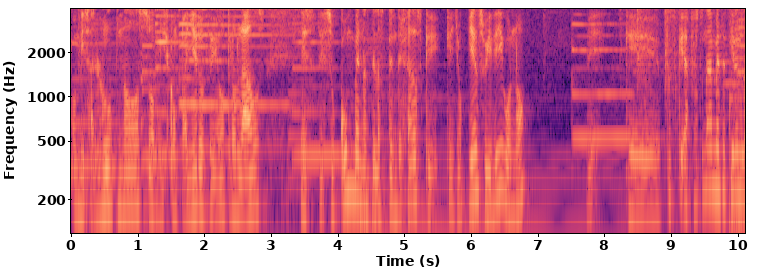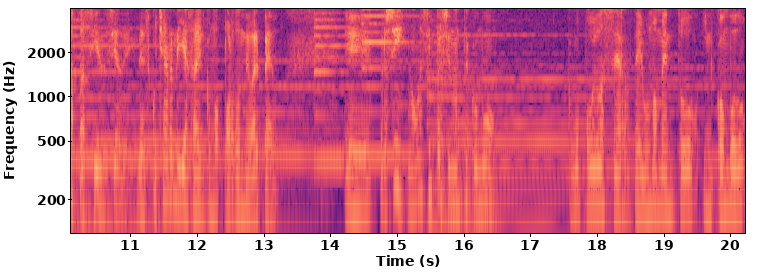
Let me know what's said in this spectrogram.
o mis alumnos o mis compañeros de otros lados este, sucumben ante las pendejadas que, yo pienso y digo, ¿no? Eh, que, pues que afortunadamente tienen la paciencia de, escucharme y ya saben como por dónde va el pedo. Eh, pero sí, ¿no? Es impresionante cómo, cómo puedo hacer de un momento incómodo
